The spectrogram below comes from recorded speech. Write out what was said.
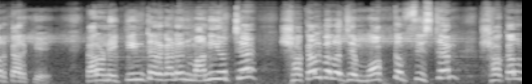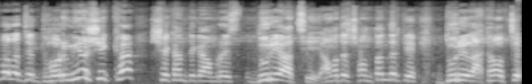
সরকারকে। কারণ এই কিন্টার গার্ডেন মানি হচ্ছে সকালবেলা যে মক্তব সিস্টেম, সকালবেলা যে ধর্মীয় শিক্ষা, সেখান থেকে আমরা দূরে আছি। আমাদের সন্তানদেরকে দূরে রাখা হচ্ছে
